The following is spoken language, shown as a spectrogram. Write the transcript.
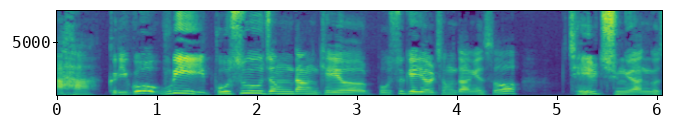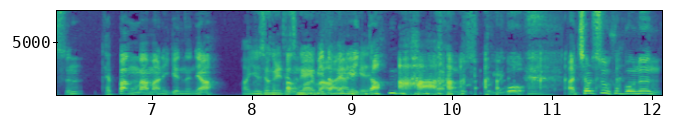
아하. 그리고 우리 보수 정당 계열, 보수 계열 정당에서 제일 중요한 것은 대빵맘 아니겠느냐? 아, 윤석열 대통령의 마음에 나에게 아니게. 있다. 아하. 라는 것이 거기고 안철수 후보는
